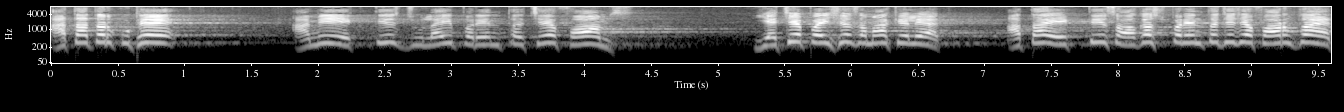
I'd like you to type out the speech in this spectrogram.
आता तर कुठे? आम्ही एकतीस जुलैपर्यंतचे फॉर्म्स याचे पैसे जमा केले आहेत. आता एकतीस ऑगस्टपर्यंतचे जे फॉर्म्स आहेत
